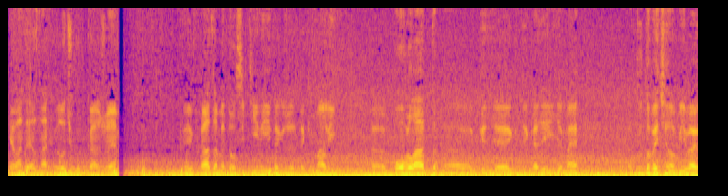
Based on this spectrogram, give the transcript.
Ja vám teraz na chvíľočku ukážem. My vchádzame do Sitiny, takže taký malý e, pohľad, kde, kde kade ideme. Tuto väčšinou bývajú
